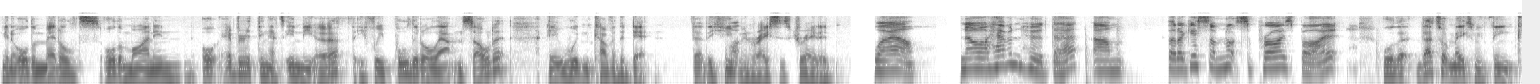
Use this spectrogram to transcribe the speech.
you know, all the metals, all the mining, all, everything that's in the earth, if we pulled it all out and sold it, it wouldn't cover the debt that the human race has created. Wow. No, I haven't heard that. Um, but I guess I'm not surprised by it. Well, that, that's what makes me think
